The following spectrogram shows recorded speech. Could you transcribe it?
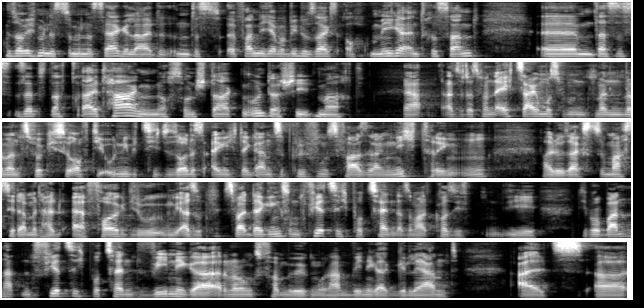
So habe ich mir das zumindest hergeleitet. Und das fand ich aber, wie du sagst, auch mega interessant, ähm, dass es selbst nach drei Tagen noch so einen starken Unterschied macht. Ja, also dass man echt sagen muss, man, wenn man es wirklich so auf die Uni bezieht, du solltest eigentlich eine ganze Prüfungsphase lang nicht trinken, weil du sagst, du machst dir damit halt Erfolge, die du irgendwie, also es war, da ging es um 40 Prozent, also man hat quasi, die, die Probanden hatten 40 Prozent weniger Erinnerungsvermögen oder haben weniger gelernt als äh,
